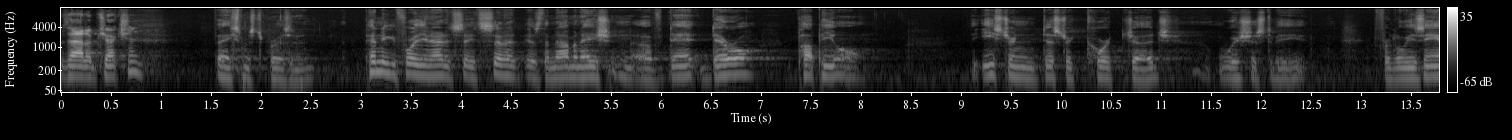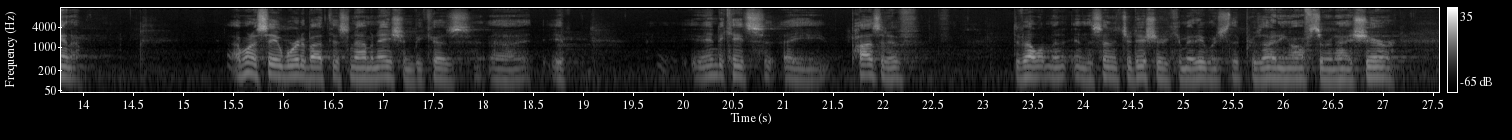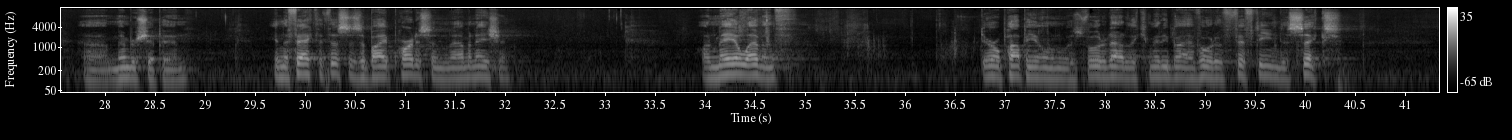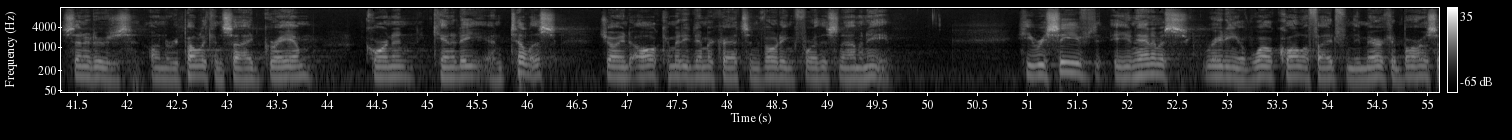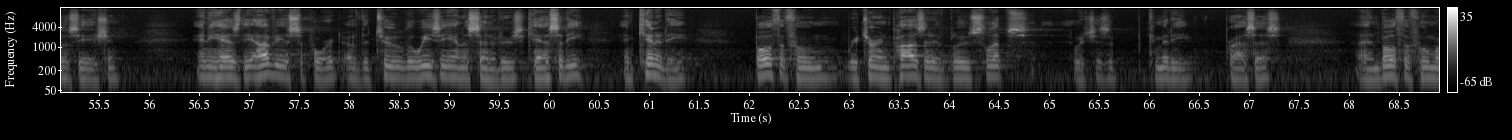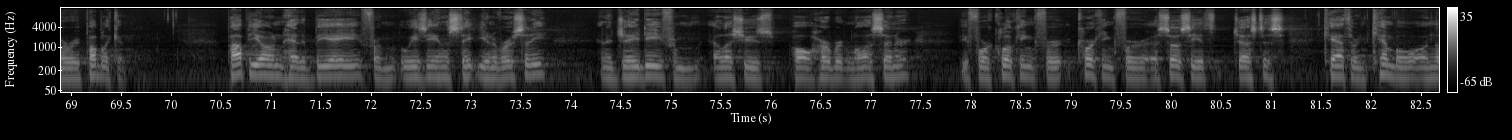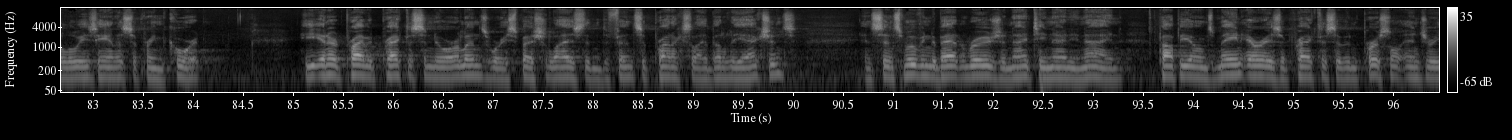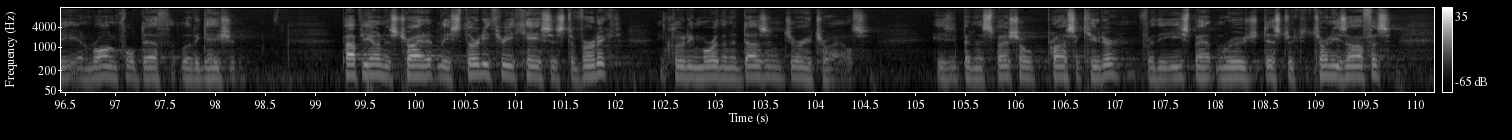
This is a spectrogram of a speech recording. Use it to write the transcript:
Without objection, Thanks, Mr. President. Pending before the United States Senate is the nomination of Darrel Papillion. The Eastern District Court judge wishes to be for Louisiana. I want to say a word about this nomination because uh, it, it indicates a positive development in the Senate Judiciary Committee, which the presiding officer and I share uh, membership in, in the fact that this is a bipartisan nomination. On May 11th, Darrel Papillion was voted out of the committee by a vote of 15 to 6. Senators on the Republican side, Graham, Cornyn, Kennedy, and Tillis, joined all committee Democrats in voting for this nominee. He received a unanimous rating of well qualified from the American Bar Association, and he has the obvious support of the two Louisiana senators, Cassidy and Kennedy, both of whom returned positive blue slips, which is a committee process, and both of whom are Republican. Papillion had a BA from Louisiana State University and a JD from LSU's Paul Hebert Law Center before clerking for, clerking for Associate Justice Catherine Kimball on the Louisiana Supreme Court. He entered private practice in New Orleans, where he specialized in the defense of products liability actions. And since moving to Baton Rouge in 1999, Papillion's main areas of practice have been personal injury and wrongful death litigation. Papillion has tried at least 33 cases to verdict, including more than a dozen jury trials. He's been a special prosecutor for the East Baton Rouge District Attorney's Office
